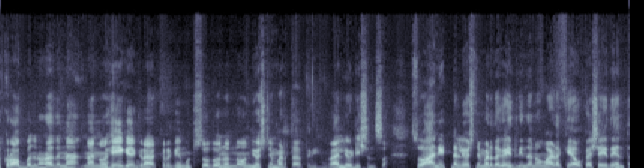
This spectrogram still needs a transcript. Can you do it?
ಕ್ರಾಪ್ ಬಂದರೂ ಅದನ್ನು ನಾನು ಹೇಗೆ ಗ್ರಾಹಕರಿಗೆ ಮುಟ್ಟಿಸೋದು ಅನ್ನೋದನ್ನ ಒಂದು ಯೋಚನೆ ಮಾಡ್ತಾ ಇರ್ತೀನಿ ವ್ಯಾಲ್ಯೂ ಅಡಿಷನ್ಸ್ ಸೊ. ಆ ನಿಟ್ಟಿನಲ್ಲಿ ಯೋಚನೆ ಮಾಡಿದಾಗ ಇದರಿಂದನೂ ಮಾಡೋಕ್ಕೆ ಅವಕಾಶ ಇದೆ ಅಂತ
